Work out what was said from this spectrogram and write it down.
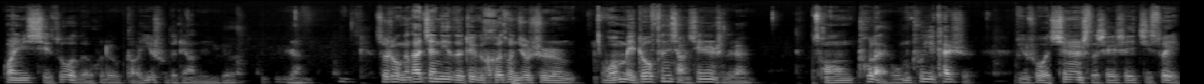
关于写作的或者搞艺术的这样的一个人。所以说我跟他建立的这个合同就是，我们每周分享新认识的人，从出来，我们初一开始。比如说我新认识的谁谁几岁，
